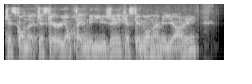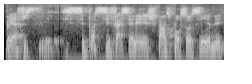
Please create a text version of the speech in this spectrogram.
qu'est-ce qu'on a, qu'est-ce qu'eux, ils ont peut-être négligé, qu'est-ce que nous, on a amélioré? Bref, c'est pas si facile et je pense pour ça aussi, il y a des,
